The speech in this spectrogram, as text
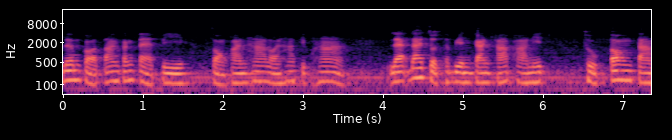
เริ่มก่อตั้งตั้งแต่ปี 2555 และได้จดทะเบียนการค้าพาณิชย์ ถูกต้องตาม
